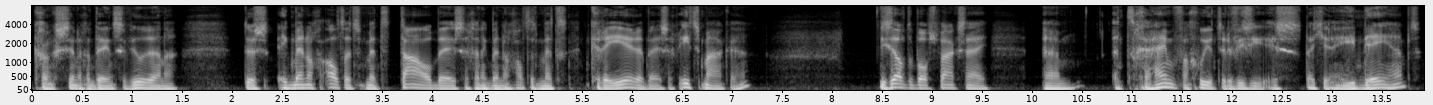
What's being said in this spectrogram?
krankzinnige Deense wielrenner. Dus ik ben nog altijd met taal bezig en ik ben nog altijd met creëren bezig. Iets maken. Hè? Diezelfde Bob Spaak zei: ehm, Het geheim van goede televisie is dat je een idee hebt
